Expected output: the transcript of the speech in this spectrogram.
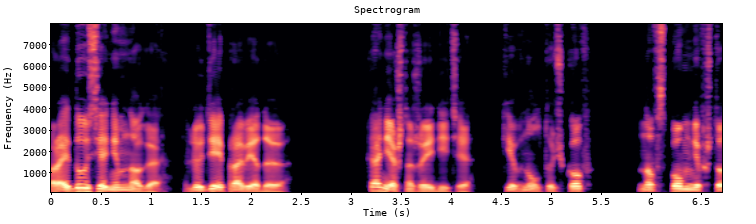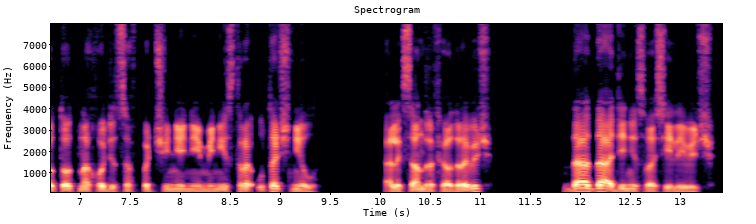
«Пройдусь я немного, людей проведаю». «Конечно же, идите», — кивнул Тучков, но, вспомнив, что тот находится в подчинении министра, уточнил. «Александр Федорович?» «Да-да, Денис Васильевич»,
